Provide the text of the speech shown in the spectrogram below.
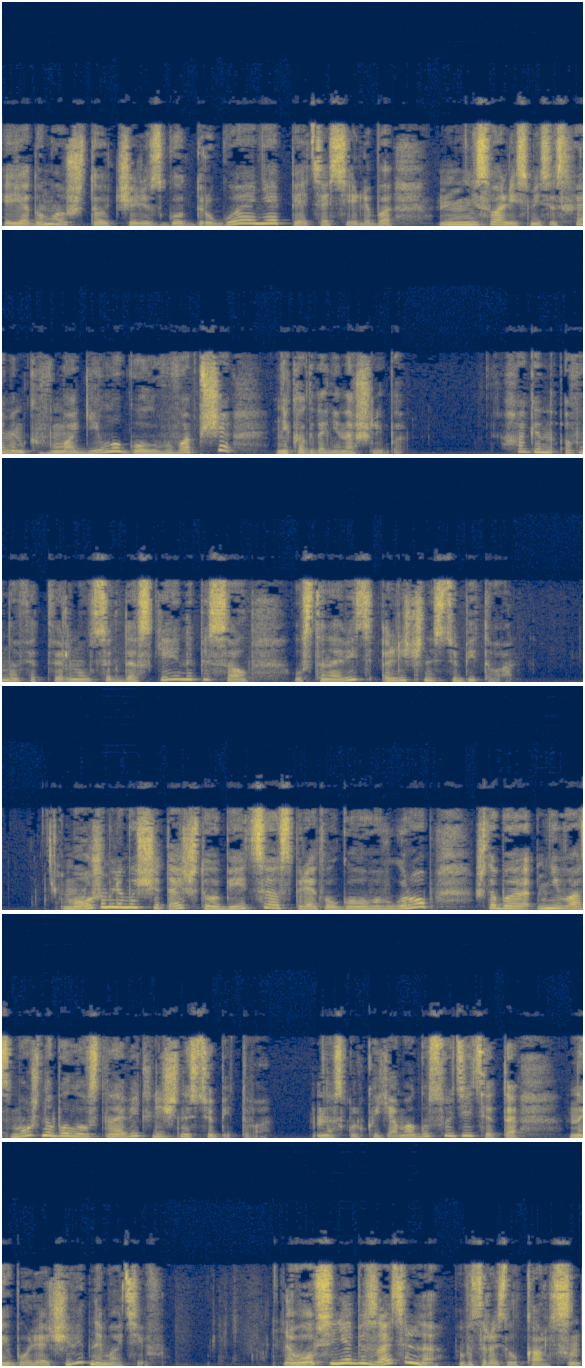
и я думаю, что через год-другой они опять осели бы. Не свались миссис Хэмминг в могилу, голову вообще никогда не нашли бы. Хаген вновь отвернулся к доске и написал «Установить личность убитого». Можем ли мы считать, что убийца спрятал голову в гроб, чтобы невозможно было установить личность убитого? Насколько я могу судить, это наиболее очевидный мотив. «Вовсе не обязательно», — возразил Карлсон.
